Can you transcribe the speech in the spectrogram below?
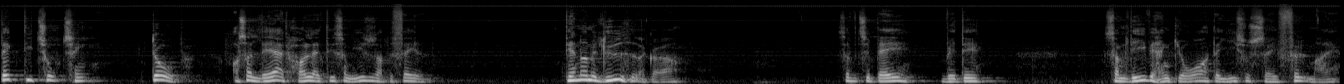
Begge de to ting, dåb, og så lære at holde alt det, som Jesus har befalet, det har noget med lydighed at gøre. Så er vi tilbage ved det, som Levi han gjorde, da Jesus sagde, følg mig.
